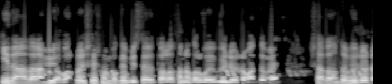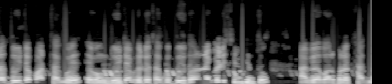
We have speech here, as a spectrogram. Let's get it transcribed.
কি দানাদার আমি ব্যবহার করি সে সম্পর্কে বিস্তারিত আলোচনা করব এই ভিডিওটার মাধ্যমে। সাধারণত ভিডিওটা দুইটা পার্ট থাকবে এবং দুইটা ভিডিও থাকবে, দুই ধরনের মেডিসিন কিন্তু আমি ব্যবহার করে খাদ্য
